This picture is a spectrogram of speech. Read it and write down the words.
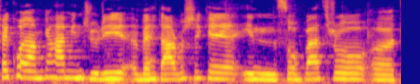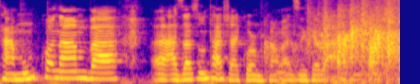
فکر کنم که همین جوری بهتر باشه که این صحبت رو تموم کنم و از از اون تشکر می‌کنم از اینکه برنامه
